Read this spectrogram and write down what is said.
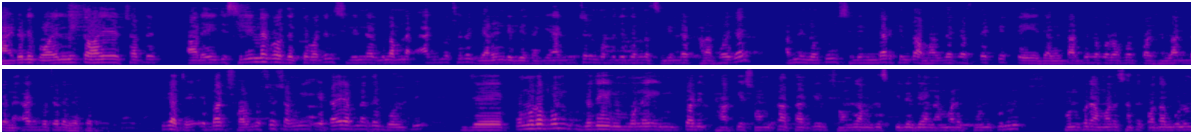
হাইড্রোলিক অয়েল নিতে হয় এর সাথে। আর এই যে সিলিন্ডারগুলো দেখতে পাচ্ছেন সিলিন্ডারগুলো আমরা এক বছরের গ্যারেন্টি দিয়ে থাকি। এক বছরের মধ্যে যদি আপনার সিলিন্ডার খারাপ হয়ে যায়, আপনি নতুন সিলিন্ডার কিন্তু আমাদের কাছ থেকে পেয়ে যাবেন। তার জন্য কোনো রকম পয়সা লাগবে না, এক বছরের ভেতরে। ঠিক আছে? এবার সর্বশেষ আমি এটাই আপনাদের বলছি যে কোনো রকম যদি মনে ইনকোয়ারি থাকে, শঙ্কা থাকে, সঙ্গে আমাদের স্ক্রিনে দেওয়া নাম্বারে ফোন করুন। ফোন করে আমাদের সাথে কথা বলুন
